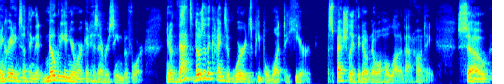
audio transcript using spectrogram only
and creating something that nobody in your market has ever seen before. You know, that's those are the kinds of words people want to hear, especially if they don't know a whole lot about haunting. So,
